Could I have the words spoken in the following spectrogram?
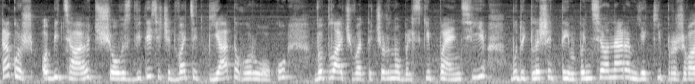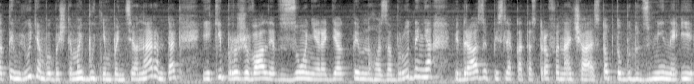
Також обіцяють, що з 2025 року виплачувати чорнобильські пенсії будуть лише тим пенсіонерам, які проживали тим людям, вибачте, майбутнім пенсіонерам, так які проживали в зоні радіоактивного забруднення відразу після катастрофи на ЧАЕС. Тобто будуть зміни і е,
